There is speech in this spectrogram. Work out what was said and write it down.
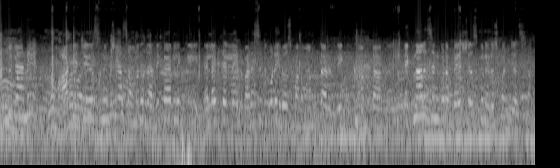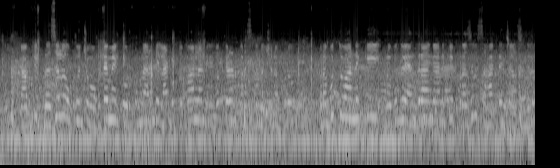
ముందుగానే ఆర్టీజీఎస్ నుంచి ఆ సంబంధిత అధికారులకి ఎలక్ట్ వెళ్ళే పరిస్థితి కూడా ఈరోజు మనం అంత అంత టెక్నాలజీని కూడా బేస్ చేసుకుని ఈరోజు పనిచేస్తున్నాం. కాబట్టి ప్రజలు కొంచెం ఒకటే మేము కోరుకున్నారంటే ఇలాంటి తుఫాన్ లాంటి పరిస్థితులు వచ్చినప్పుడు ప్రభుత్వానికి ప్రభుత్వ యంత్రాంగానికి ప్రజలు సహకరించాల్సిందిగా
